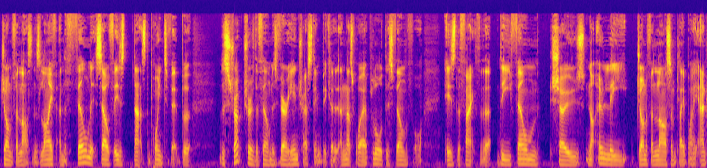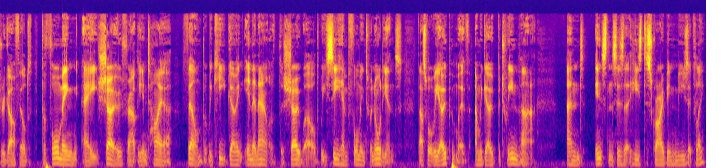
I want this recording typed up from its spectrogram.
Jonathan Larson's life, and the film itself is that's the point of it. But the structure of the film is very interesting because, and that's why I applaud this film for, is the fact that the film shows not only Jonathan Larson, played by Andrew Garfield, performing a show throughout the entire film, but we keep going in and out of the show world. We see him performing to an audience. That's what we open with, and we go between that and instances that he's describing musically,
